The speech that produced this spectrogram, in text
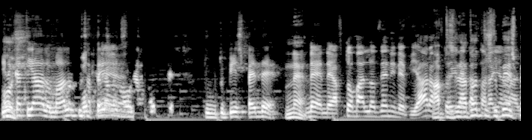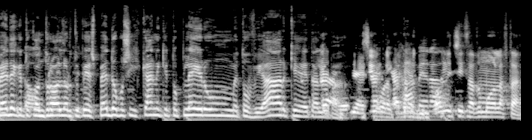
Είναι Όχι. κάτι άλλο μάλλον που θα Όχι, παίζει ναι. με τις δυνατότητες του, του PS5. Ναι. ναι, ναι, αυτό μάλλον δεν είναι VR. Από αυτό τις είναι δυνατότητες καθαρά του για να PS5 δείξει και το το controller του PlayStation. PS5 όπως έχει κάνει και το Playroom με το VR και τα λοιπά. Ναι, Σίγουρα κάτι- θα δούμε την κάμερα. πόνηση, θα δούμε όλα αυτά.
